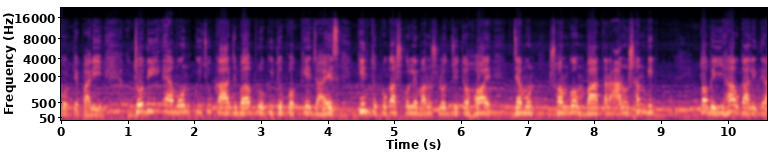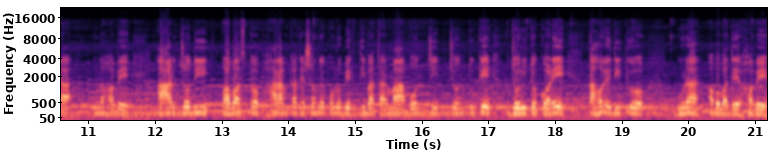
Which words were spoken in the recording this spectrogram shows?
করতে পারি। যদি এমন কিছু কাজ বা প্রকৃতপক্ষে জায়েজ কিন্তু প্রকাশ করলে মানুষ লজ্জিত হয়, যেমন সঙ্গম বা তার আনুষঙ্গিক, তবে ইহাও গালি দেওয়া গুণা হবে। আর যদি অবাস্তব হারাম কাজের সঙ্গে কোনো ব্যক্তি বা তার মা, বোন, জীব, জন্তুকে জড়িত করে, তাহলে দ্বিতীয় গুণা অপবাদের হবে।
